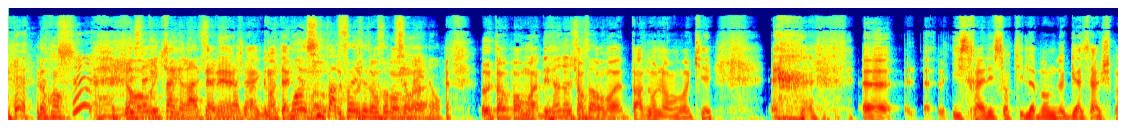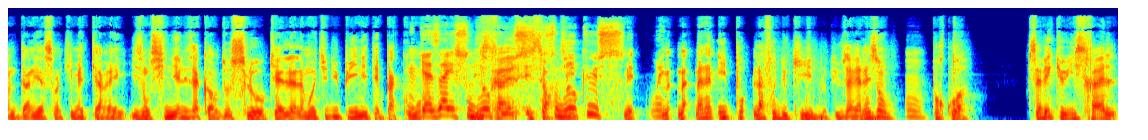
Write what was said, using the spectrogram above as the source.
Laurent, Mais ça n'est pas Wauquiez, grave, Moi aussi, parfois, je me trompe sur les noms. Autant pour moi, bien je autant pour moi. Pardon, Laurent Roquier. Euh, Israël est sorti de la bande de Gaza jusqu'au dernier centimètre carré. Ils ont signé les accords d'Oslo auxquels la moitié du pays n'était pas con. Gaza est sous Israël blocus. est sorti. Sous blocus. Mais Oui. ma- ma- Madame, la faute de qui est blocus? Vous avez raison. Mm. Pourquoi? Vous savez que Israël,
